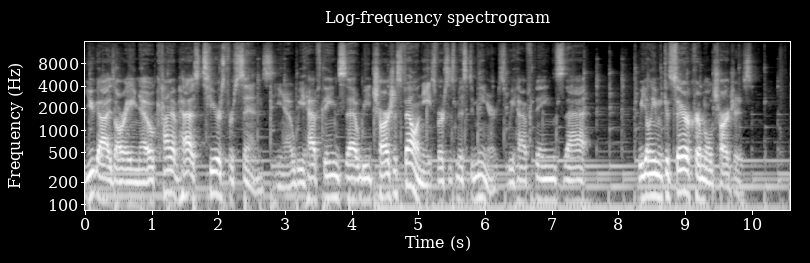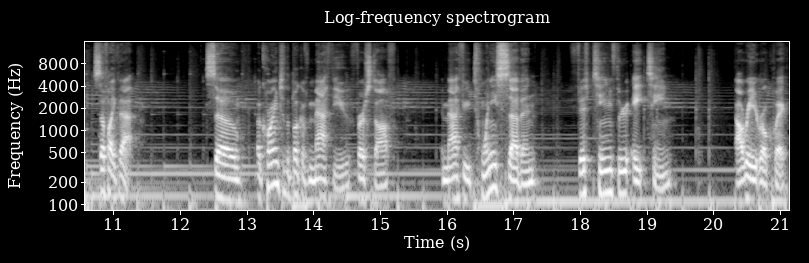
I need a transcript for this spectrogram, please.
you guys already know, kind of has tiers for sins. You know, we have things that we charge as felonies versus misdemeanors. We have things that we don't even consider criminal charges. Stuff like that. So, according to the book of Matthew, first off, in Matthew 27 15 through 18, I'll read it real quick.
